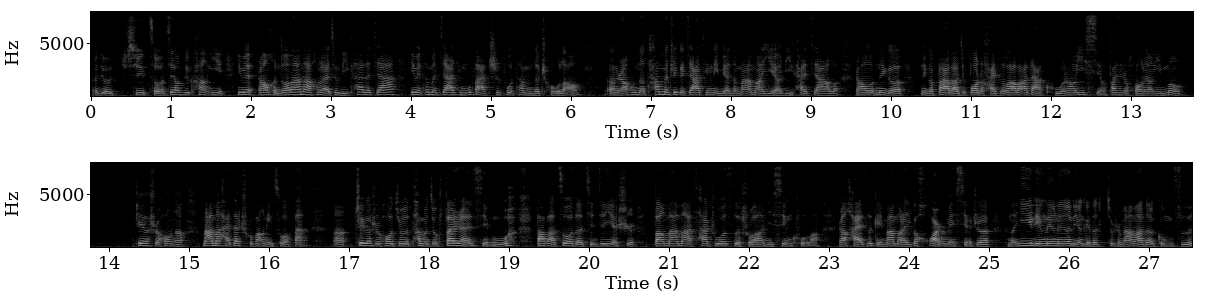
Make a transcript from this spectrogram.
呃就去走到街上去抗议，因为然后很多妈妈后来就离开了家，因为他们家庭无法支付他们的酬劳。呃，然后呢，他们这个家庭里面的妈妈也离开家了，然后那个那个爸爸就抱着孩子哇哇大哭，然后一醒发现是黄粱一梦。这个时候呢，妈妈还在厨房里做饭，嗯，这个时候就他们就幡然醒悟，爸爸做的仅仅也是帮妈妈擦桌子，说啊你辛苦了。然后孩子给妈妈了一个画，上面写着可能一零零零零给的就是妈妈的工资。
